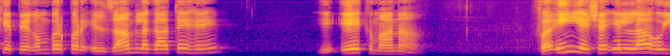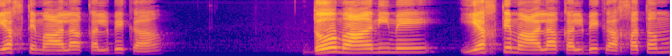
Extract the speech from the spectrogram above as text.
کے پیغمبر پر الزام لگاتے ہیں۔ یہ ایک معنی۔ فعین یش اللہ یخت مالا قلب کا دو معنی میں یختم اعلی قلبی کا ختم،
